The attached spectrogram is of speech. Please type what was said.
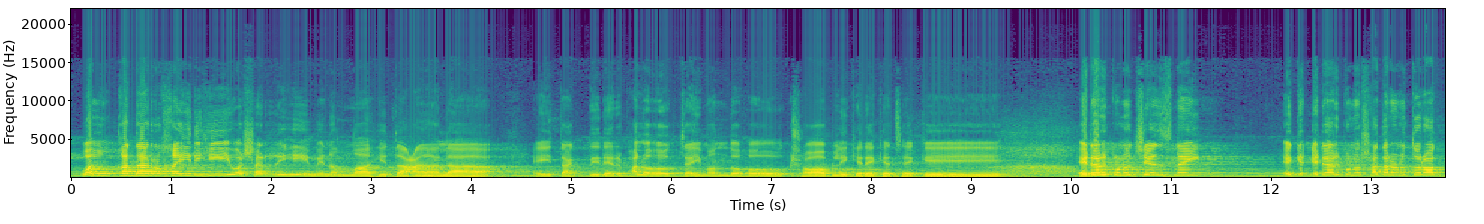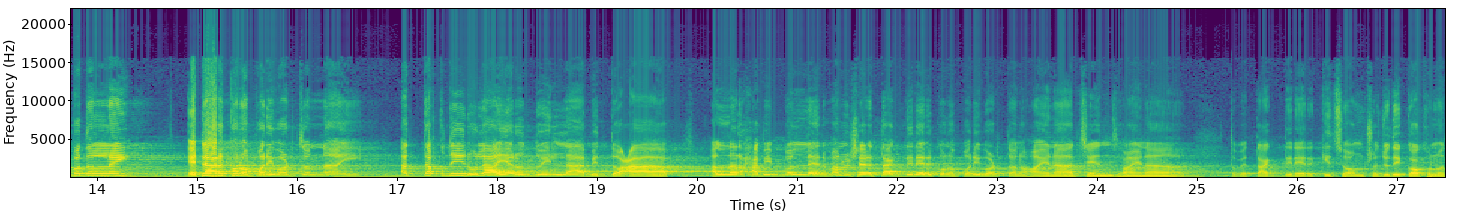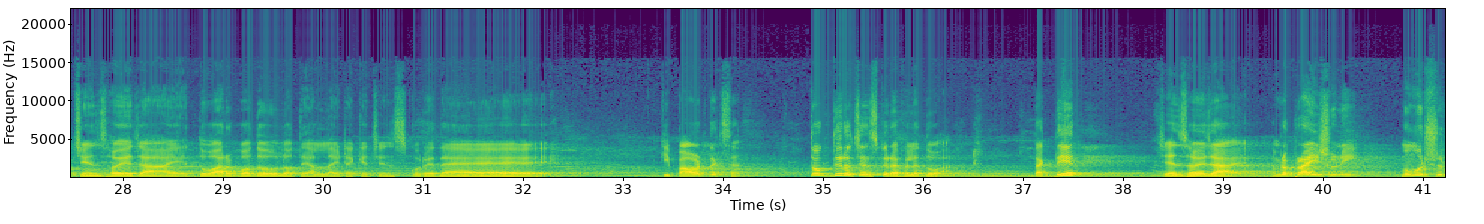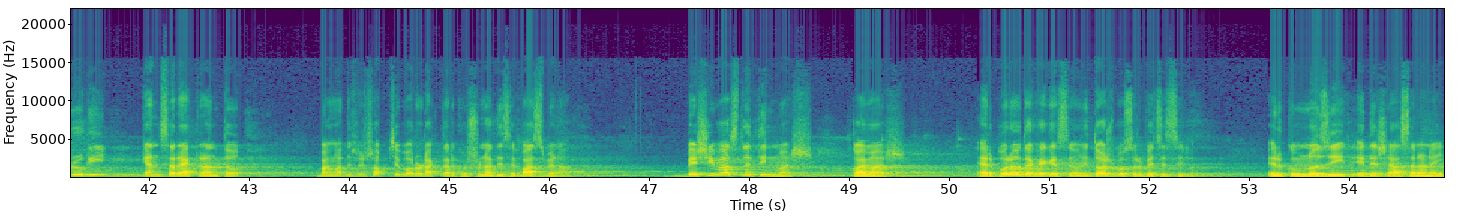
ওয়াল কাদার খাইরিহি ওয়া শাররিহি মিনাল্লাহি তাআলা। এই তাকদিরের ভালো হোক চাই মন্দ হোক, সব লিখে রেখেছে কে? এটার কোনো চেঞ্জ নাই। এটার কোনো সাধারণত রদবদল নাই। এটার কোনো পরিবর্তন নাই। আল্লাহর হাবিব বললেন, মানুষের তাকদিরের কোনো পরিবর্তন হয় না চেঞ্জ হয় না। তবে তাকদিরের কিছু অংশ যদি কখনো চেঞ্জ হয়ে যায়, দোয়ার বদৌলতে আল্লাহ এটাকে চেঞ্জ করে দেয়। কি পাওয়ার দেখছেন? তকদিরও চেঞ্জ করে ফেলে দোয়া। তাকদির চেঞ্জ হয়ে যায়। আমরা প্রায় শুনি, মুমূর্ষু রোগী ক্যান্সারে আক্রান্ত, বাংলাদেশের সবচেয়ে বড় ডাক্তার ঘোষণা দিছে, বাঁচবে না। বেশি বাঁচলে তিন মাস, কয় মাস? এরপরেও দেখা গেছে উনি দশ বছর বেঁচে ছিল। এরকম নজির এদেশে আসে না নাই?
